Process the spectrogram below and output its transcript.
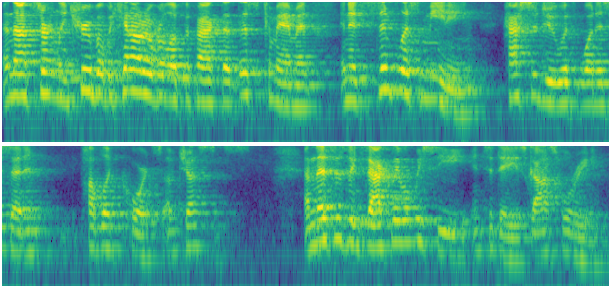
And that's certainly true, but we cannot overlook the fact that this commandment, in its simplest meaning, has to do with what is said in public courts of justice. And this is exactly what we see in today's gospel reading.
